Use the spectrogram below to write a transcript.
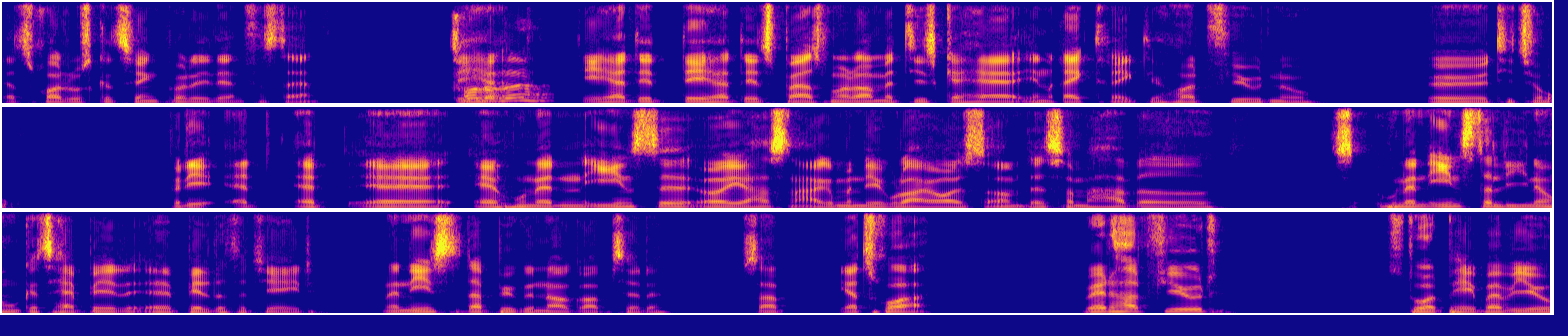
Jeg tror, du skal tænke på det i den forstand. Tror det du her, det? Det her, det, det her det er et spørgsmål om, at de skal have en rigtig, rigtig hot feud nu, øh, de to. Fordi at, at, at, at hun er den eneste, og jeg har snakket med Nikolaj også om det, som har været... Hun er den eneste, der ligner, hun kan tage bæltet for Jade. Hun er den eneste, der er bygget nok op til det. Så jeg tror, Red Hot Feud, stort pay-per-view,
